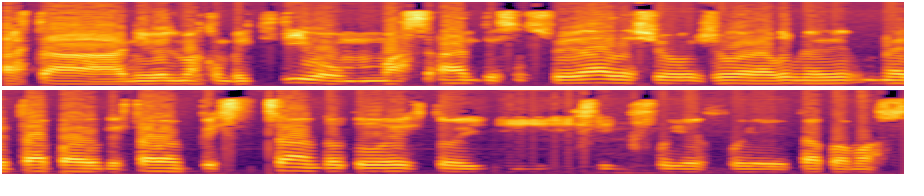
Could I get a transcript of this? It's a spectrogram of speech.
hasta a nivel más competitivo, más antes en su edad. Yo, yo agarré una, etapa donde estaba empezando todo esto y, sí, fue, fue etapa más,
